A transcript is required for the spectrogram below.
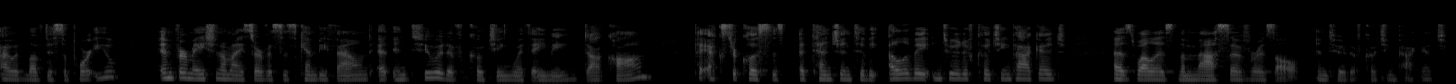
I would love to support you. Information on my services can be found at intuitivecoachingwithamy.com. Pay extra close attention to the Elevate Intuitive Coaching Package as well as the Massive Result Intuitive Coaching Package.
